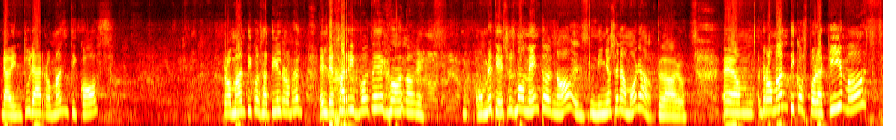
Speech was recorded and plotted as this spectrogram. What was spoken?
De aventura, románticos. Románticos a ti, el, román- el de Harry Potter. no, no, que- Hombre, tiene sus momentos, ¿no? El niño se enamora, claro. Em, románticos por aquí, más.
